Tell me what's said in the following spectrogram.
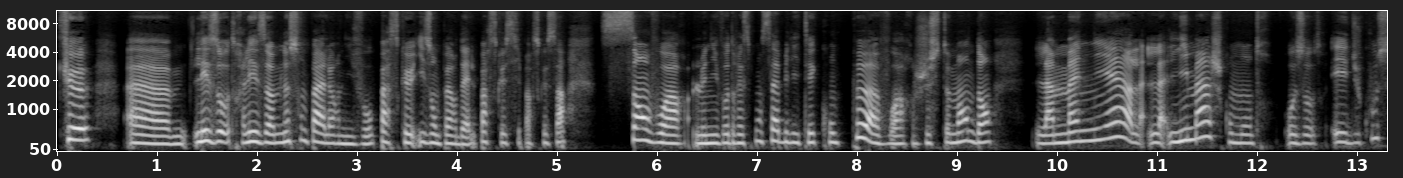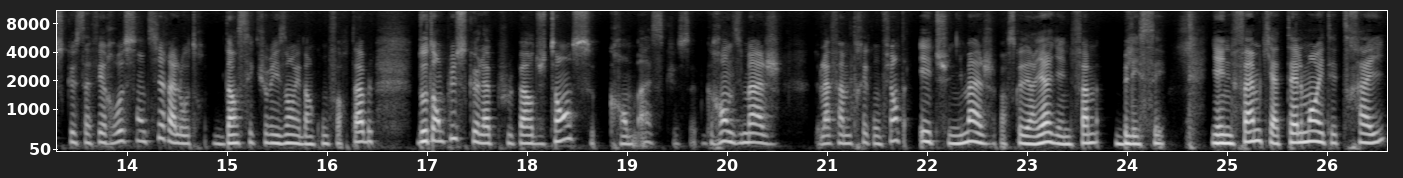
que euh, les autres, les hommes, ne sont pas à leur niveau parce qu'ils ont peur d'elles, parce que si, parce que ça, sans voir le niveau de responsabilité qu'on peut avoir justement dans la manière, l'image qu'on montre aux autres. Et du coup, ce que ça fait ressentir à l'autre d'insécurisant et d'inconfortable, d'autant plus que la plupart du temps, ce grand masque, cette grande image la femme très confiante est une image, parce que derrière, il y a une femme blessée. Il y a une femme qui a tellement été trahie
